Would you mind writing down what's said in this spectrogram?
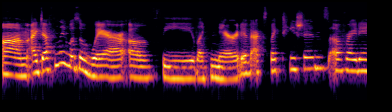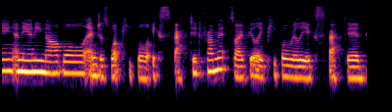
um, I definitely was aware of the like narrative expectations of writing a nanny novel and just what people expected from it. So I feel like people really expected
